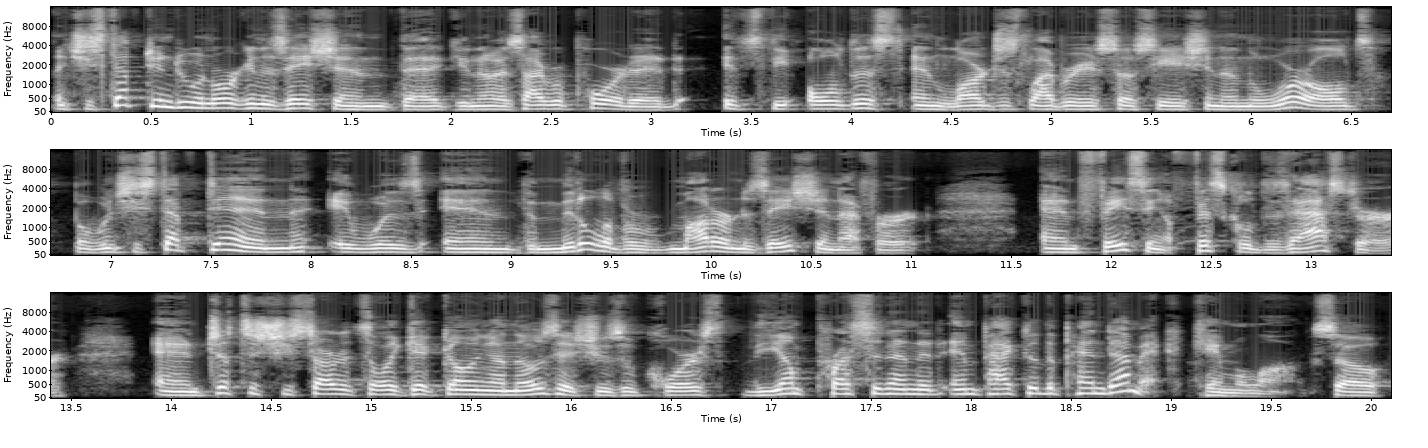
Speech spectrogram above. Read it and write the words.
And she stepped into an organization that, you know, as I reported, it's the oldest and largest library association in the world. But when she stepped in, it was in the middle of a modernization effort and facing a fiscal disaster. And just as she started to like get going on those issues, of course, the unprecedented impact of the pandemic came along. So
